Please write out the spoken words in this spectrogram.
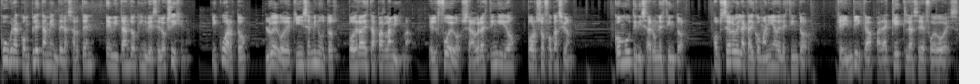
cubra completamente la sartén evitando que ingrese el oxígeno. Y cuarto, Luego de 15 minutos podrá destapar la misma. El fuego se habrá extinguido por sofocación. ¿Cómo utilizar un extintor? Observe la calcomanía del extintor, que indica para qué clase de fuego es.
